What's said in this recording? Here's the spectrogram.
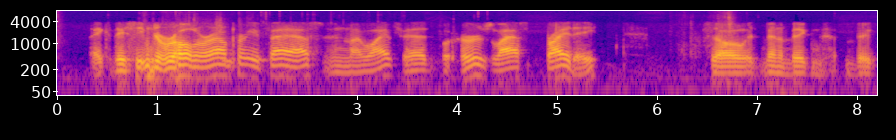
they they seem to roll around pretty fast, and my wife had put hers last Friday, so it's been a big big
